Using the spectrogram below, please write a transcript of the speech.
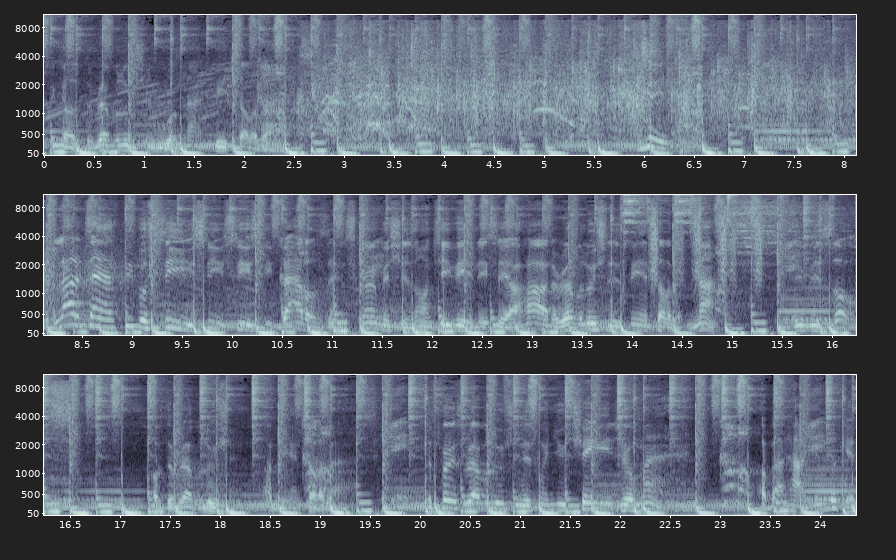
Televised. Nah, the revolution will not be about. Just A lot of times people see see see see battles and skirmishes on TV and they say, aha, the revolution is being televised. about." No. The results of the revolution are being televised. The first revolution is when you change your mind about how you look at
